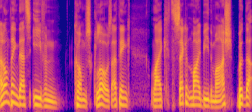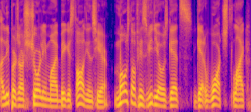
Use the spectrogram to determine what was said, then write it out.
I don't think that's even comes close. I think like second might be Dimash, but the Alipers are surely my biggest audience here. Most of his videos gets get watched like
